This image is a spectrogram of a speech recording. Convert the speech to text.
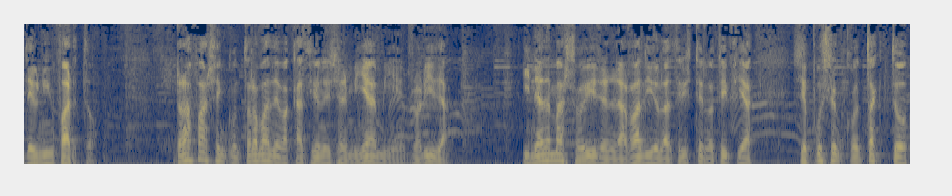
de un infarto. Rafa se encontraba de vacaciones en Miami, en Florida, y nada más oír en la radio la triste noticia, se puso en contacto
